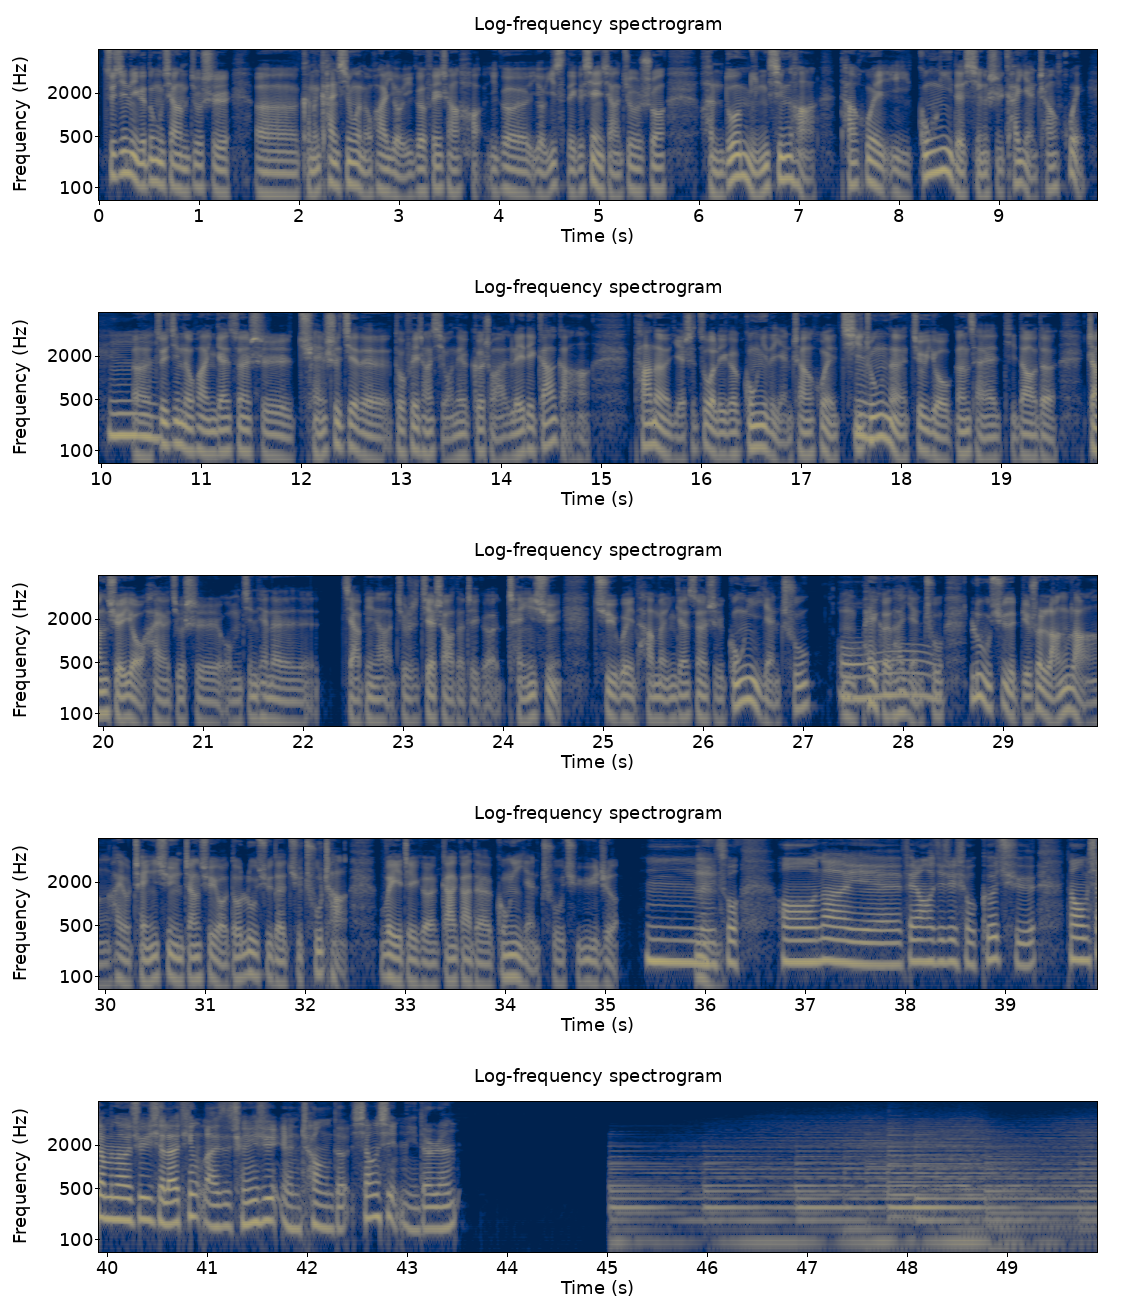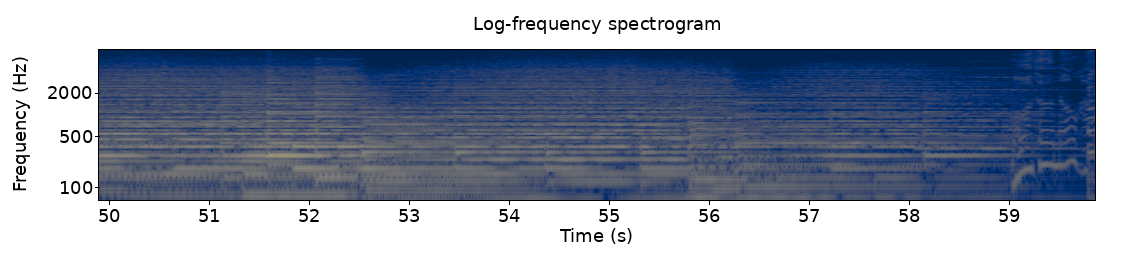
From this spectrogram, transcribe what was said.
最近的一个动向就是，呃，可能看新闻的话，有一个非常好、一个有意思的一个现象，就是说很多明星哈，他会以公益的形式开演唱会。嗯，呃，最近的话，应该算是全世界的都非常喜欢那个歌手啊，Lady Gaga 哈，她呢也是做了一个公益的演唱会，其中呢就有刚才提到的张学友，还有就是我们今天的。嘉宾啊，就是介绍的这个陈奕迅，去为他们应该算是公益演出，嗯，哦配合他演出，陆续的，比如说朗朗，还有陈奕迅、张学友都陆续的去出场，为这个嘎嘎的公益演出去预热。嗯，嗯没错。哦，那也非常好奇这首歌曲。那我们下面呢，就一起来听来自陈奕迅演唱的《相信你的人》。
